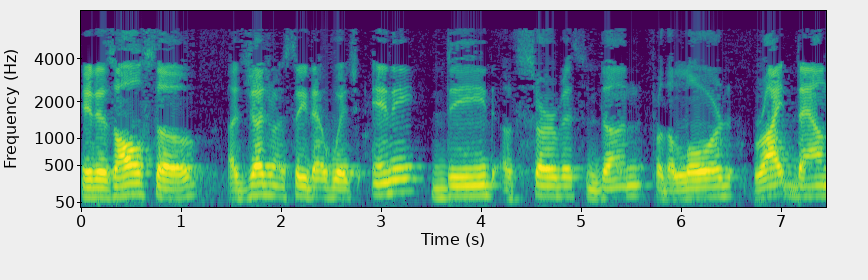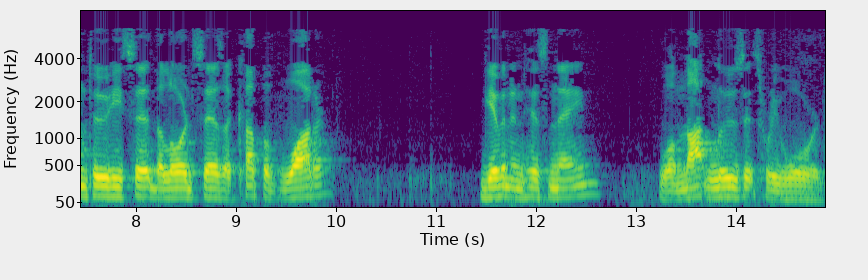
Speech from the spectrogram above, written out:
it is also a judgment seat at which any deed of service done for the Lord, right down to, he said, the Lord says, a cup of water given in his name will not lose its reward.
